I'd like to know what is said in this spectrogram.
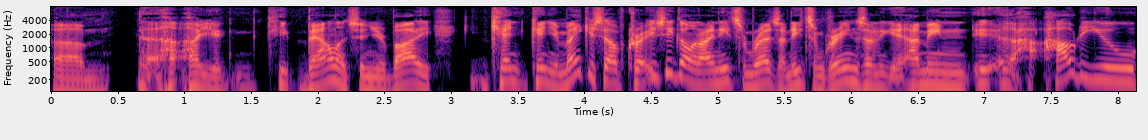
um, how you keep balance in your body. Can can you make yourself crazy going? I need some reds. I need some greens. And I mean, uh, how do you?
